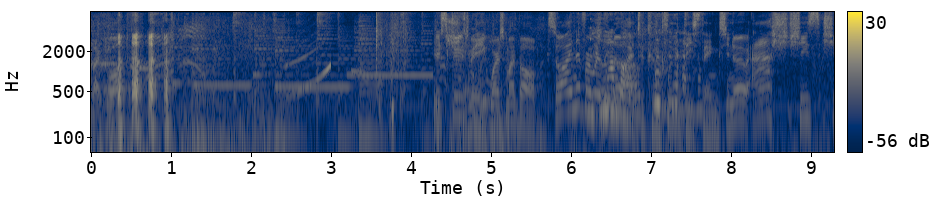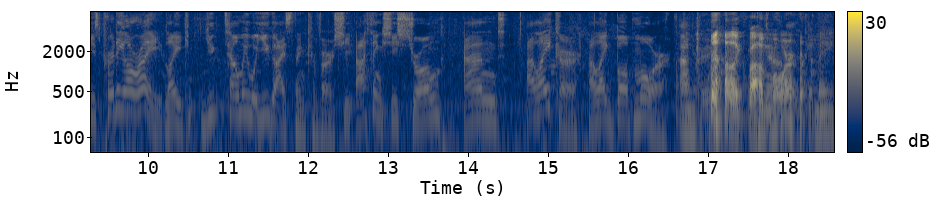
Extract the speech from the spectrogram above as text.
Like, what? Excuse me, where's my Bob? So I never really my know how to conclude these things. You know, Ashe, she's she's pretty alright. Like, you tell me what you guys think of her. She, I think she's strong, and I like her. I like Bob more. Andrew, like Bob Moore. look at me.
